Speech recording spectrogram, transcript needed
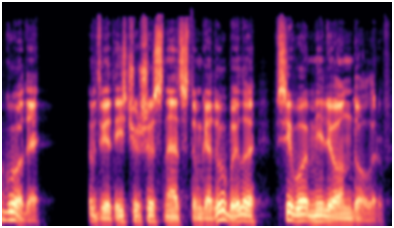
года. В 2016 году было всего миллион долларов.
